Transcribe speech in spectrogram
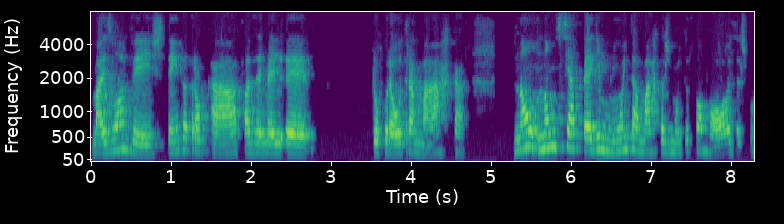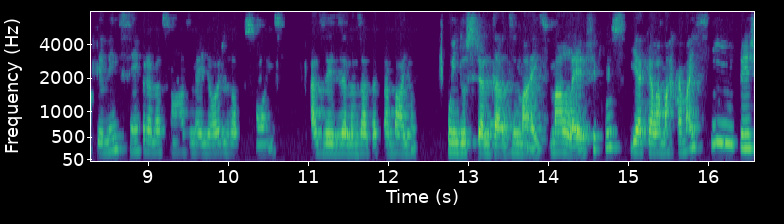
Mais uma vez, tenta trocar, fazer é, procurar outra marca. Não, não se apegue muito a marcas muito famosas, porque nem sempre elas são as melhores opções. Às vezes elas até trabalham com industrializados mais maléficos, e aquela marca mais simples,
